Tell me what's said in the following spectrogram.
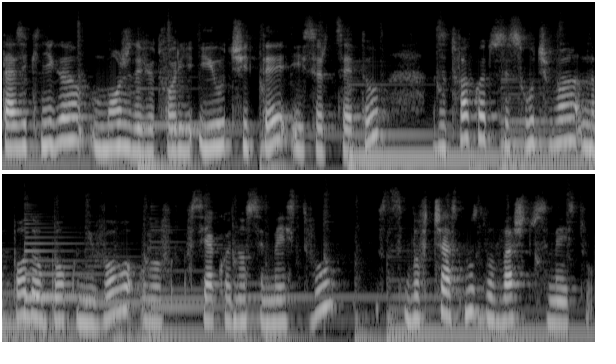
тази книга може да ви отвори и очите, и сърцето за това, което се случва на по-дълбоко ниво в всяко едно семейство, в частност във вашето семейство.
